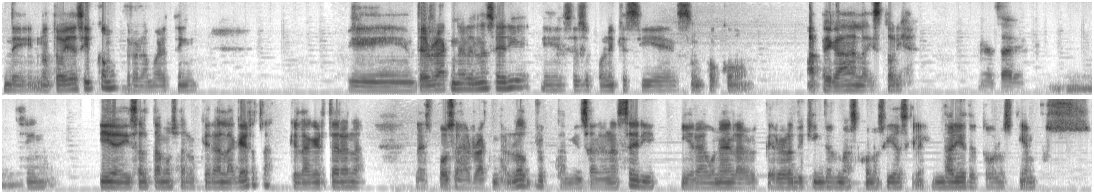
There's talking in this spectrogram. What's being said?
de, no te voy a decir cómo, pero la muerte eh, de Ragnar en la serie eh, se supone que sí es un poco apegada a la historia. En serio. Sí. Y ahí saltamos a lo que era la Gerta, que la Gerta era la, esposa de Ragnar Lodbrok, también sale en la serie, y era una de las guerreras vikingas más conocidas y legendarias de todos los tiempos.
